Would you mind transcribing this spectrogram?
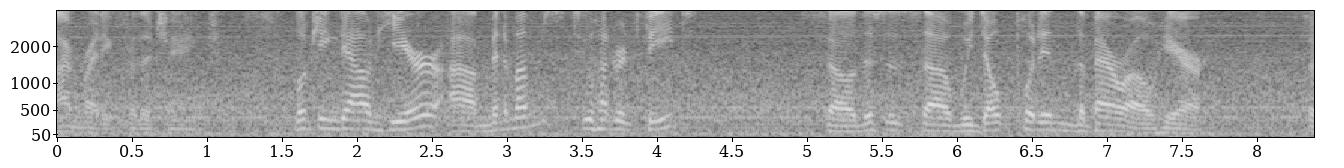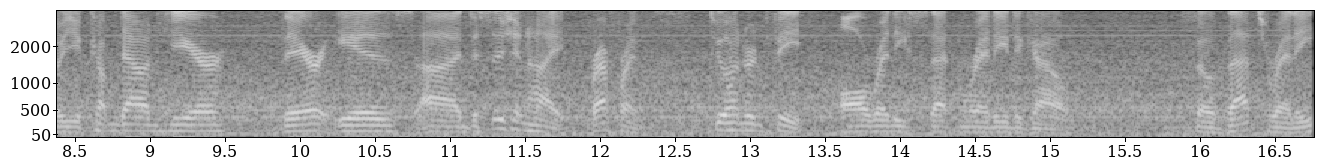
I'm ready for the change. Looking down here, uh, minimums 200 feet, so this is, uh, we don't put in the baro here. So you come down here, there is uh, decision height, reference, 200 feet, already set and ready to go. So that's ready.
